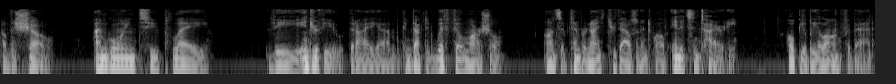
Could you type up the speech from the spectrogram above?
of the show, I'm going to play the interview that I um, conducted with Phil Marshall on September 9th, 2012 in its entirety. Hope you'll be along for that.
